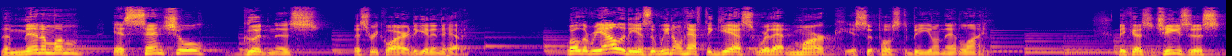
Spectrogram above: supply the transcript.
the minimum essential goodness that's required to get into heaven. Well, the reality is that we don't have to guess where that mark is supposed to be on that line because Jesus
